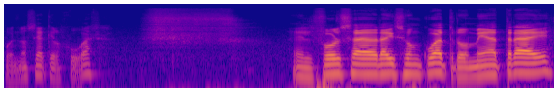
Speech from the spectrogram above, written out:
Pues no sé a qué jugar. El Forza Horizon 4 me atrae.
